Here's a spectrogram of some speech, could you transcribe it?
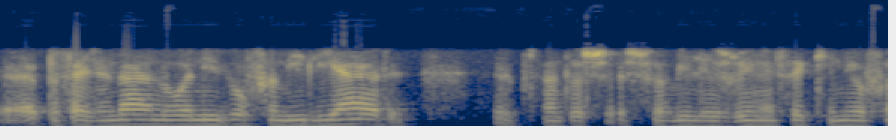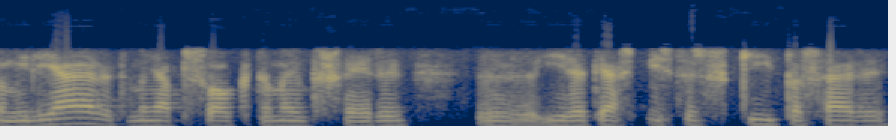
a passagem de ano a nível familiar, eh, portanto as, as famílias reúnem-se aqui a nível familiar, também há pessoal que também prefere uh, ir até às pistas de ski, passar eh,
